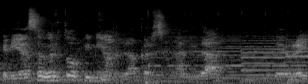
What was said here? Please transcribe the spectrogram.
quería saber tu opinión, la personalidad de Rey,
